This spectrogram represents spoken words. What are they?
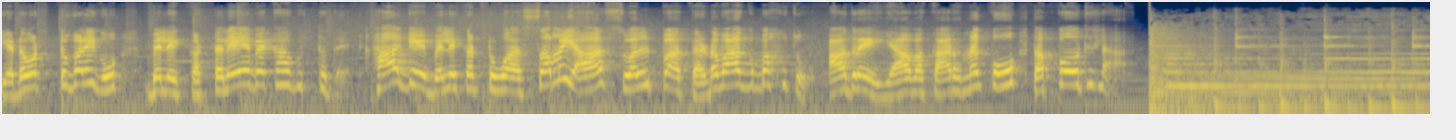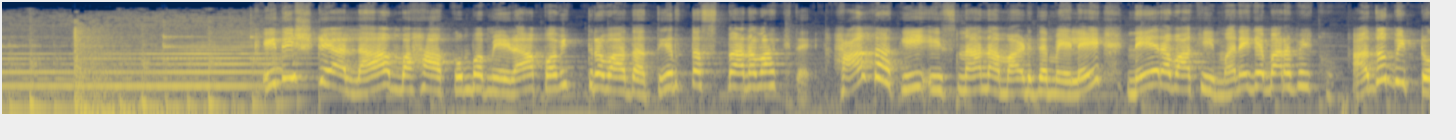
ಎಡವಟ್ಟುಗಳಿಗೂ ಬೆಲೆ ಕಟ್ಟಲೇಬೇಕಾಗುತ್ತದೆ. ಹಾಗೆ ಬೆಲೆ ಕಟ್ಟುವ ಸಮಯ ಸ್ವಲ್ಪ ತಡವಾಗಬಹುದು. ಆದರೆ ಯಾವ ಕಾರಣಕ್ಕೂ ತಪ್ಪೋದಿಲ್ಲ. ಇದಿಷ್ಟೇ ಅಲ್ಲ, ಮಹಾ ಕುಂಭಮೇಳ ಪವಿತ್ರವಾದ ತೀರ್ಥ ಸ್ನಾನವಾಗಿದೆ ಹಾಗಾಗಿ ಈ ಸ್ನಾನ ಮಾಡಿದ ಮೇಲೆ ನೇರವಾಗಿ ಮನೆಗೆ ಬರಬೇಕು. ಅದು ಬಿಟ್ಟು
